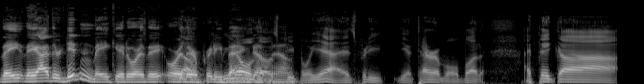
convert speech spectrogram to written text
they they either didn't make it or they or no, they're pretty we banged know up those now. people. Yeah, it's pretty yeah, terrible. But I think uh,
